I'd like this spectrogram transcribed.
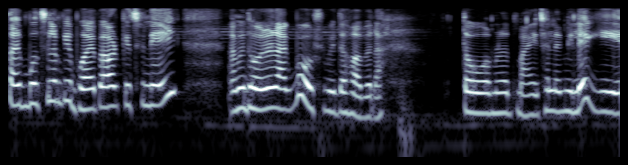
তো আমি বলছিলাম কি, ভয় পাওয়ার কিছু নেই, আমি ধরে রাখব, অসুবিধা হবে না। তো আমরা মায়ের ছেলে মিলে গিয়ে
